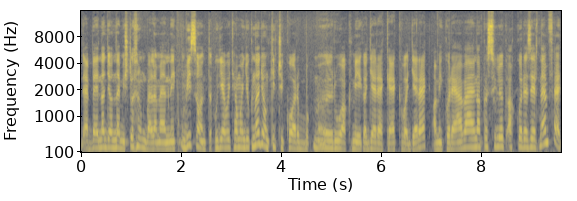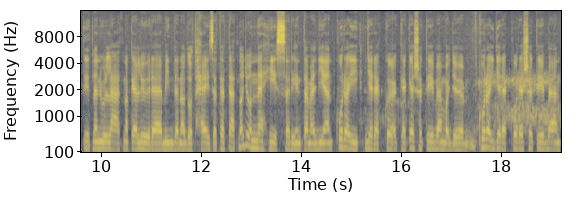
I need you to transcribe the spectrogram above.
ebbe nagyon nem is tudunk belemenni. Viszont ugye, hogyha mondjuk nagyon kicsi korúak még a gyerekek, vagy gyerek, amikor elválnak a szülők, akkor ezért nem feltétlenül látnak előre minden adott helyzetet. Tehát nagyon nehéz szerintem egy ilyen korai gyerekek esetében, vagy korai gyerekkor esetében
